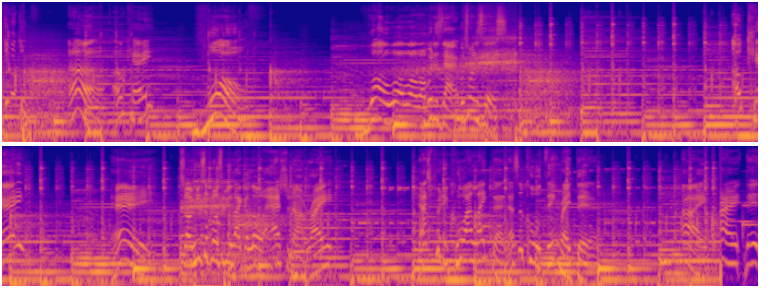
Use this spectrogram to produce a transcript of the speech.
tukutu. Which one is this? Okay. Hey. So he's supposed to be like a little astronaut, right? That's pretty cool. I like that. That's a cool thing right there. Alright, alright. They,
